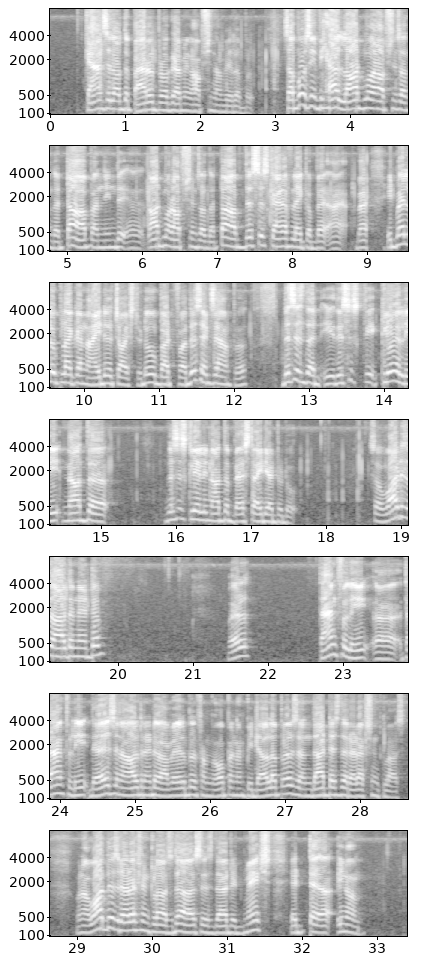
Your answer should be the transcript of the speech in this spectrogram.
cancel out the parallel programming option available. Suppose if we have lot more options on the top and in the uh, lot more options on the top this is kind of like a uh, it may look like an ideal choice to do but for this example this is the this is clearly not the this is clearly not the best idea to do. So what is the alternative? Well Thankfully, uh, thankfully, there is an alternative available from the OpenMP developers, and that is the reduction clause. Now, what this reduction clause does is that it makes it, uh, you know,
